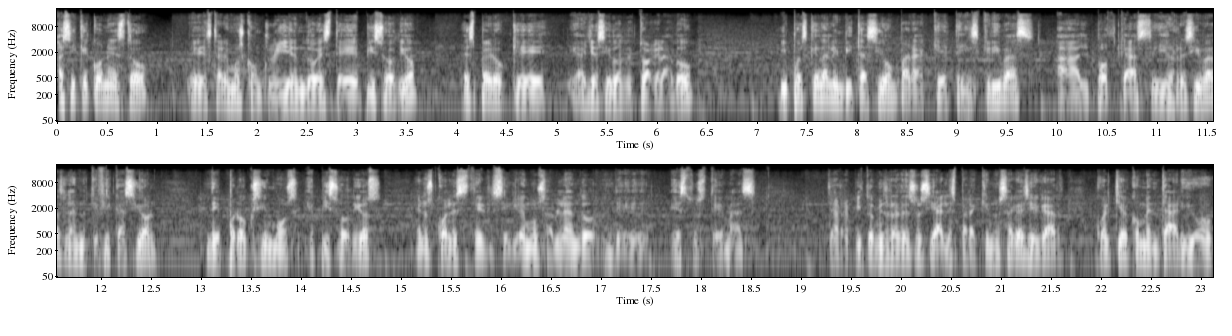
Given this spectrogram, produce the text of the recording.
Así que con esto eh, estaremos concluyendo este episodio. Espero que haya sido de tu agrado. Y pues queda la invitación para que te inscribas al podcast y recibas la notificación de próximos episodios en los cuales seguiremos hablando de estos temas. Te repito mis redes sociales para que nos hagas llegar cualquier comentario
